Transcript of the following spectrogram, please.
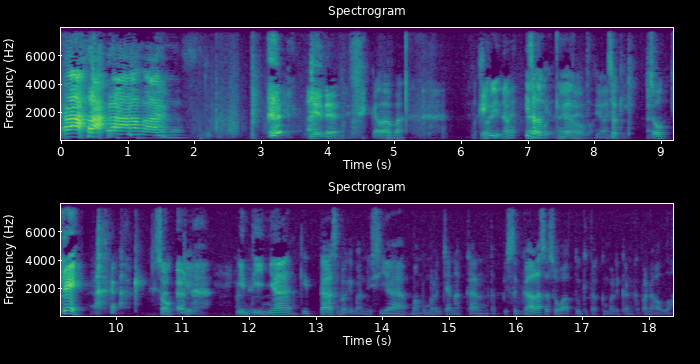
ah bang iya deh gak apa apa oke sorry namanya It's okay. nama- Nggak ya, apa-apa. ya, It's lanjut. okay. It's okay. It's okay. Intinya kita sebagai manusia mampu merencanakan tapi segala sesuatu kita kembalikan kepada Allah.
